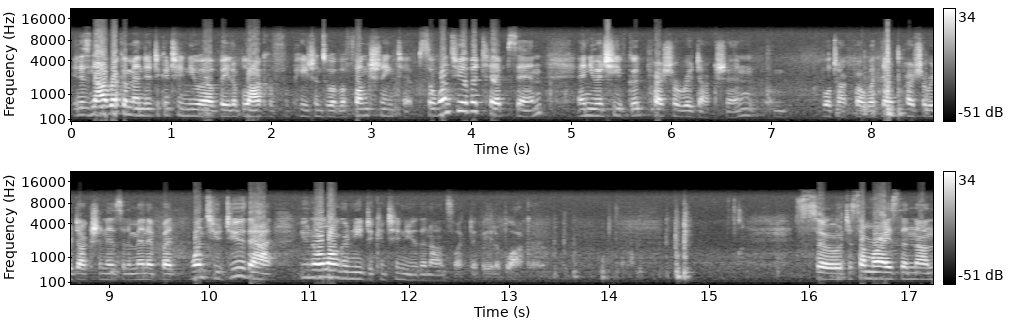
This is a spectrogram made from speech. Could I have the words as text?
It is not recommended to continue a beta blocker for patients who have a functioning TIP. So once you have a TIPS in and you achieve good pressure reduction, um, we'll talk about what that pressure reduction is in a minute, but once you do that, you no longer need to continue the non-selective beta blocker. So to summarize the, non,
